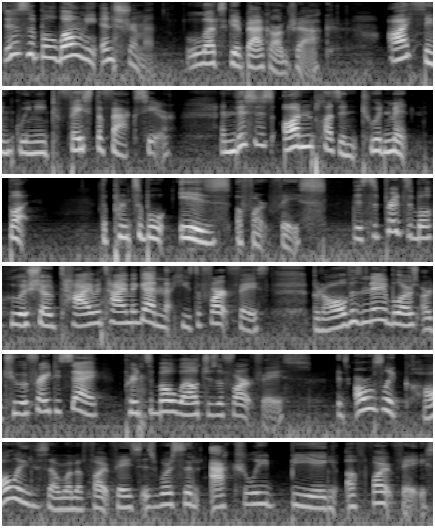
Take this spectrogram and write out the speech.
This is a baloney instrument. Let's get back on track. I think we need to face the facts here. And this is unpleasant to admit, but the principal is a fart face. This is a principal who has showed time and time again that he's a fart face, but all of his enablers are too afraid to say Principal Welch is a fart face. It's almost like calling someone a fart face is worse than actually being a fart face.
